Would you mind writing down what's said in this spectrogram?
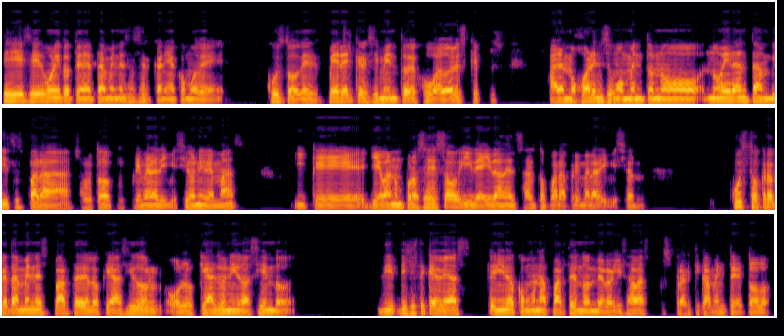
Sí, sí, es bonito tener también esa cercanía como de, justo, de ver el crecimiento de jugadores que pues a lo mejor en su momento no, no eran tan vistos para, sobre todo, pues, primera división y demás, y que llevan un proceso y de ahí dan el salto para primera división. Justo, creo que también es parte de lo que has sido o lo que has venido haciendo. Di- dijiste que habías tenido como una parte en donde realizabas pues prácticamente todo.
